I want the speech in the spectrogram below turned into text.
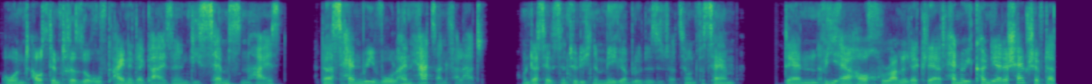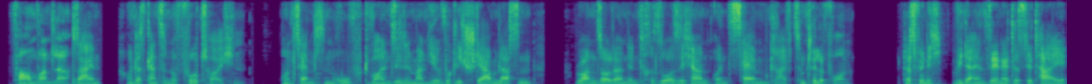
Und aus dem Tresor ruft eine der Geiseln, die Samson heißt, dass Henry wohl einen Herzanfall hat. Und das ist jetzt natürlich eine mega blöde Situation für Sam, denn wie er auch Ronald erklärt, Henry könnte ja der Shapeshifter, Formwandler sein und das Ganze nur vortäuschen. Und Samson ruft, wollen Sie den Mann hier wirklich sterben lassen? Ron soll dann den Tresor sichern und Sam greift zum Telefon. Das finde ich wieder ein sehr nettes Detail,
